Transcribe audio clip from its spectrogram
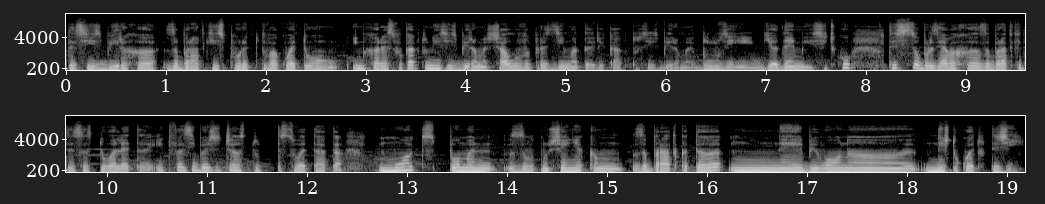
Те си избираха забратки според това, което им харесва. Както ние си избираме шалове през зимата или както си избираме блузи, диадеми и всичко, те си съобразяваха забратките с туалета. И това си беше част от суетата. Моят спомен за отношение към забратката не е било на нещо, което тежи.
